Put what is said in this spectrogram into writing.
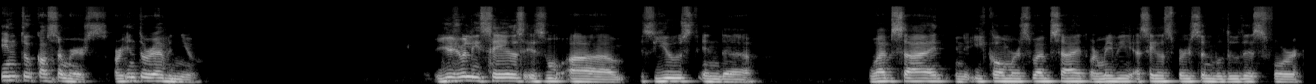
into customers or into revenue. Usually, sales is uh, is used in the website, in the e-commerce website, or maybe a salesperson will do this for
